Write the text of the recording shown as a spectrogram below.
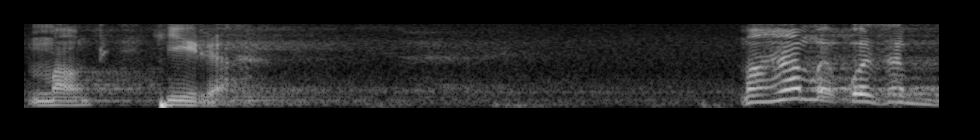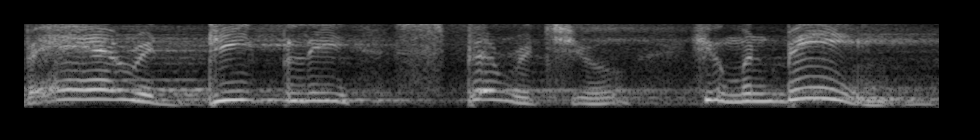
Mount Hira. Muhammad was a very deeply spiritual human being.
